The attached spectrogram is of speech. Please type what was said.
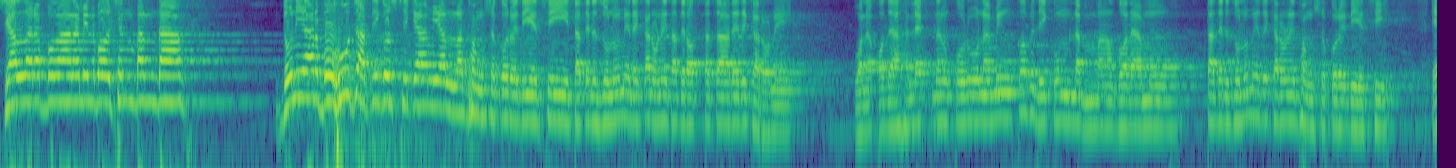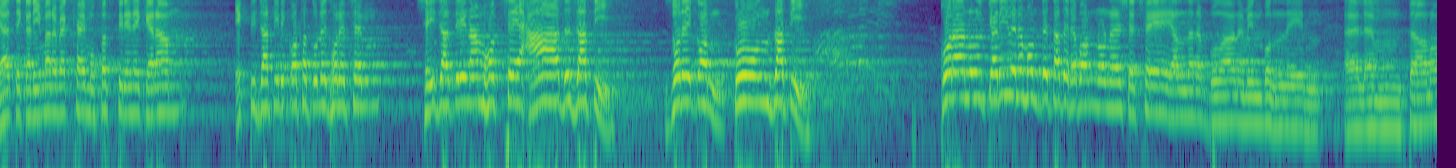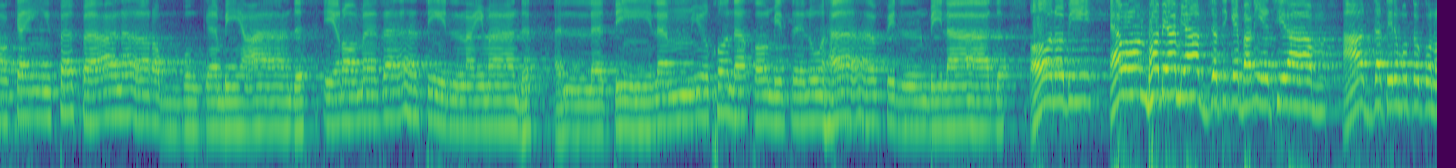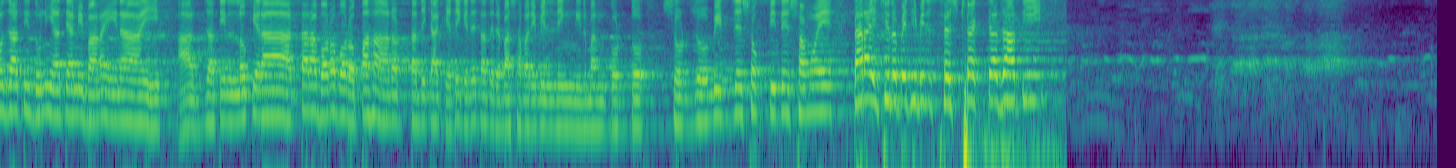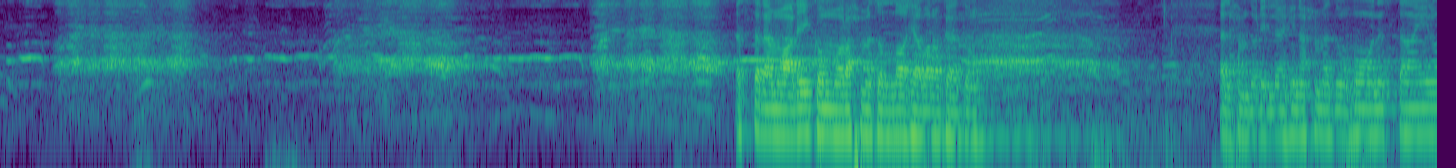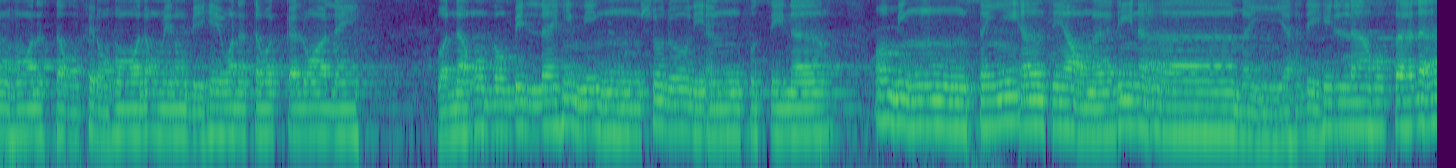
সে আল্লাহ রাব্বুল আলামিন বলছেন, বান্দা, দুনিয়ার বহু জাতিগোষ্ঠীকে আমি আল্লাহ ধ্বংস করে দিয়েছি। তাদের জুলুমের কারণে, তাদের অত্যাচারের কারণে। ওয়ালাকাদ আহলাকনাল কুরুনা মিন ক্বাবলিকুম লাম্মা যালামু। তাদের জুলুমের কারণে ধ্বংস করে দিয়েছি। এয়াতে কারিমার ব্যাখ্যায় মুফাসসিরিনে কেরাম একটি জাতির কথা তুলে ধরেছেন। সেই জাতির নাম হচ্ছে আদ জাতি। জোরে কন? কোন জাতি? কোরআনুল কারীমের মধ্যে তাদের বর্ণনা এসেছে। আল্লাহ রাব্বুল আলামিন বললেন আলাম তারা কাইফা ফাআলা রাব্বুকা বিআদ ইরম যাতিল ইমাদ আল্লাতী লাম ইখলাক মিথলুহা ফিল বিলাদ ও নবী এমন ভাবে আমি আজ জাতিকে বানিয়েছিলাম। আজ জাতির মতো কোন জাতি দুনিয়াতে আমি বানাই নাই। আজ জাতির লোকেরা তারা বড় বড় পাহাড় অট্টালিকা কেটে কেটে তাদের বাসাবাড়ি বিল্ডিং নির্মাণ করত। সূর্য বীর্যে শক্তিতে সময়ে তারাই ছিল পৃথিবীর শ্রেষ্ঠ একটা জাতি السلام عليكم ورحمة الله وبركاته الحمد لله نحمده ونستعينه ونستغفره ونؤمن به ونتوكل عليه ونعوذ بالله من شرور أنفسنا ومن سيئات أعمالنا. من يهده الله فلا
